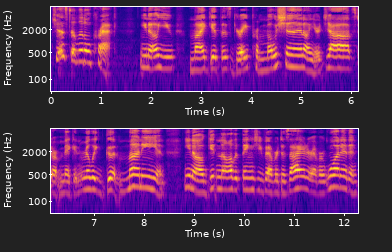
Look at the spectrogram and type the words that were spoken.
Just a little crack. You know, you might get this great promotion on your job, start making really good money, and, you know, getting all the things you've ever desired or ever wanted, and,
